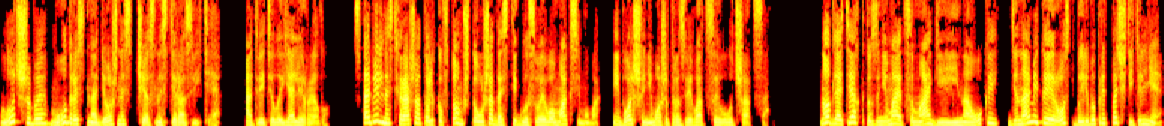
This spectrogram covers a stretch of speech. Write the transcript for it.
«Лучше бы мудрость, надежность, честность и развитие», — ответила я Лиреллу. Стабильность хороша только в том, что уже достигла своего максимума и больше не может развиваться и улучшаться. Но для тех, кто занимается магией и наукой, динамика и рост были бы предпочтительнее.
